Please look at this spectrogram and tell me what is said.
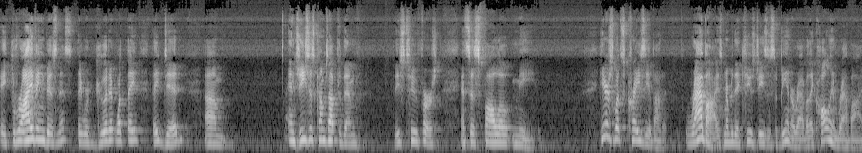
a thriving business. They were good at what they, they did. Um, and Jesus comes up to them, these two first, and says, Follow me. Here's what's crazy about it rabbis, remember they accused Jesus of being a rabbi, they call him rabbi.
